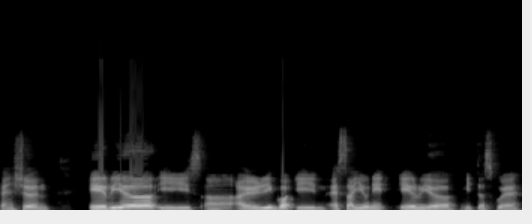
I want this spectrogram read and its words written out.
Tension. Area is, uh, I already got in SI unit, area, meter square.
